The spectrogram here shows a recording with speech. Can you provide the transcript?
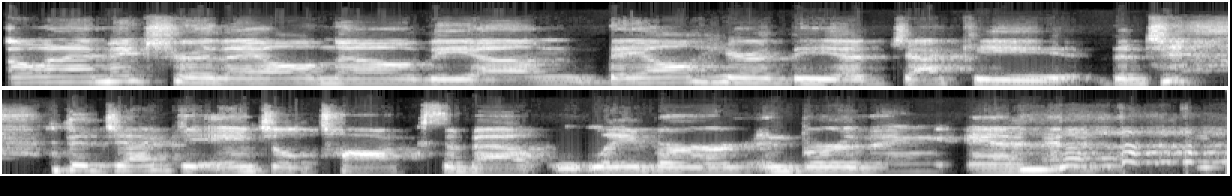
Oh, and I make sure they all know the um, they all hear the uh, Jackie the the Jackie Angel talks about labor and birthing, and, and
